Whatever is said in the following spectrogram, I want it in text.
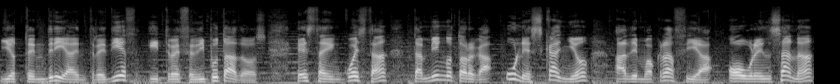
y obtendría entre 10 y 13 diputados. Esta encuesta también otorga un escaño a Democracia Ourensana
